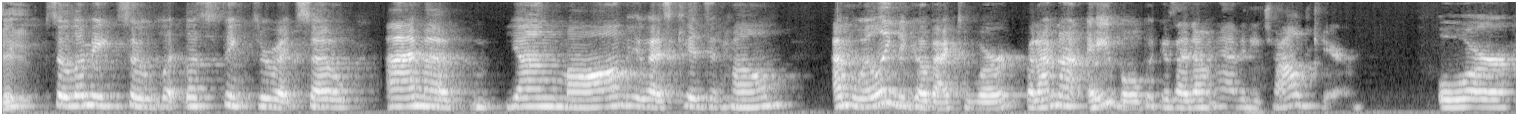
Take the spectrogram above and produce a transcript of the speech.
it, so let me so let, let's think through it. So I'm a young mom who has kids at home. I'm willing to go back to work, but I'm not able because I don't have any childcare. Or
